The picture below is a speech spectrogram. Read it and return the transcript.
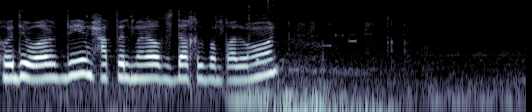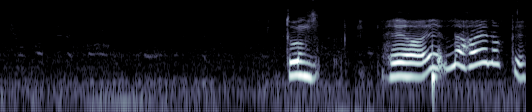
هودي وردي محط الملابس داخل البنطلون تونز هي هاي؟ لا هاي أوكي.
